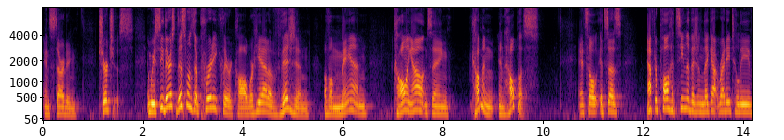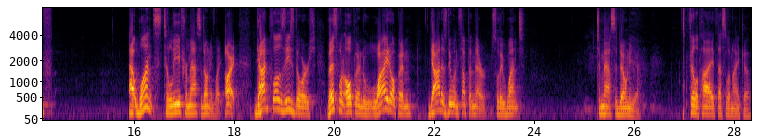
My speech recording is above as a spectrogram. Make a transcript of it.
and starting churches. And we see there's, this one's a pretty clear call where he had a vision of a man calling out and saying, Come and, and help us. And so it says, after Paul had seen the vision, they got ready to leave at once to leave for Macedonia. He's like, all right, God closed these doors. This one opened wide open. God is doing something there. So they went to Macedonia, Philippi, Thessalonica,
